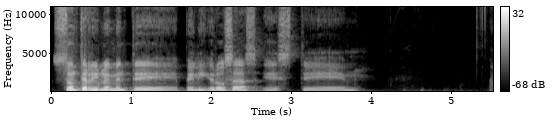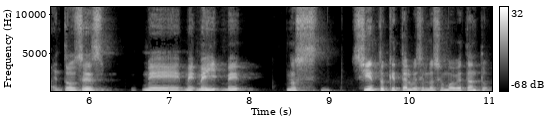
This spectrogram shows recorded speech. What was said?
son terriblemente peligrosas. Este, entonces, me, siento que tal vez él no se mueve tanto.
